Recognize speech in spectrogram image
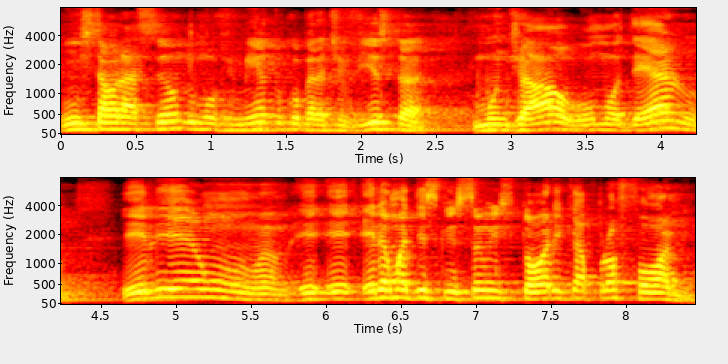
instauração do movimento cooperativista mundial ou moderno, ele é, um, ele é uma descrição histórica proforme,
